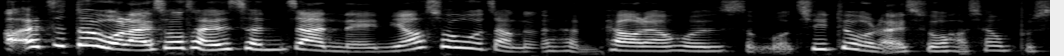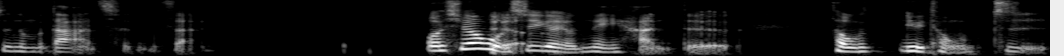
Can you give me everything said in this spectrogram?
哎、欸，这对我来说才是称赞呢。你要说我长得很漂亮或者什么，其实对我来说好像不是那么大的称赞。我希望我是一个有内涵的同女同志，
